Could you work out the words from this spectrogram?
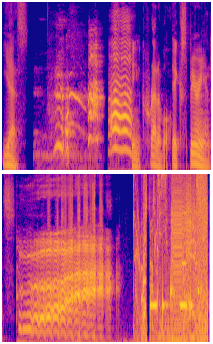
Yes. Incredible experience.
